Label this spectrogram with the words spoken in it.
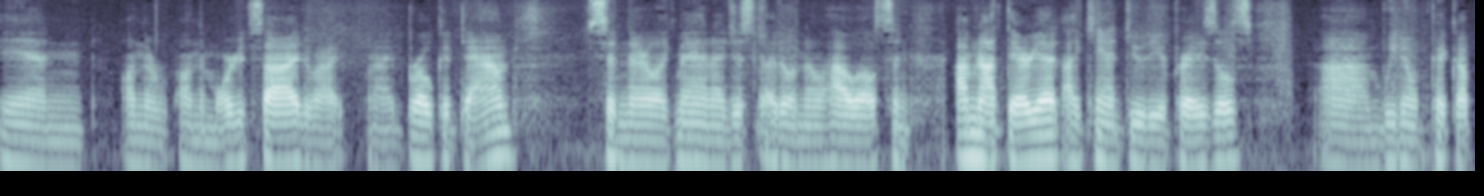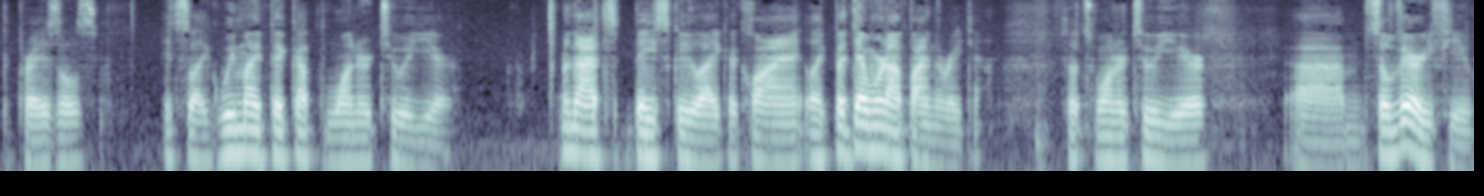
in on the on the mortgage side when I when I broke it down. Sitting there like, man, I just I don't know how else, and I'm not there yet. I can't do the appraisals. Um, we don't pick up appraisals. It's like we might pick up one or two a year, and that's basically like a client. Like, but then we're not buying the rate down, so it's one or two a year. Um, so very few.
